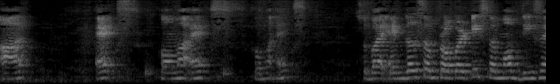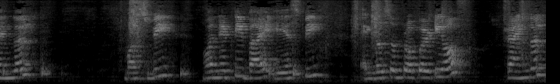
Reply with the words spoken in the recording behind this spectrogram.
are x comma x comma x So by angle sum property, sum of these angle must be 180 by ASP. Angle sum property of triangle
